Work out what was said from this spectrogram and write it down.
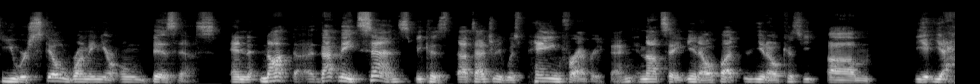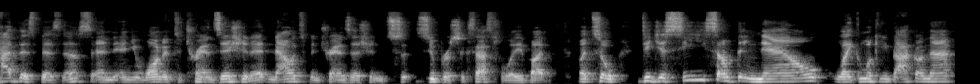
you were still running your own business. And not uh, that made sense because that's actually was paying for everything. And not say you know but you know because you um you, you, had this business and and you wanted to transition it. Now it's been transitioned su- super successfully. But but so did you see something now like looking back on that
